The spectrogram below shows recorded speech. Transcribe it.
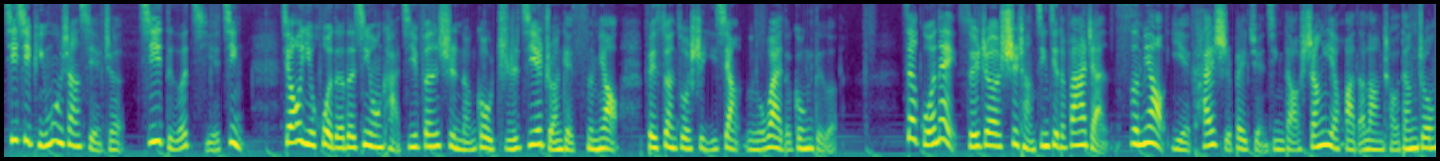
机器屏幕上写着“积德洁净”，交易获得的信用卡积分是能够直接转给寺庙，被算作是一项额外的功德。在国内，随着市场经济的发展，寺庙也开始被卷进到商业化的浪潮当中，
